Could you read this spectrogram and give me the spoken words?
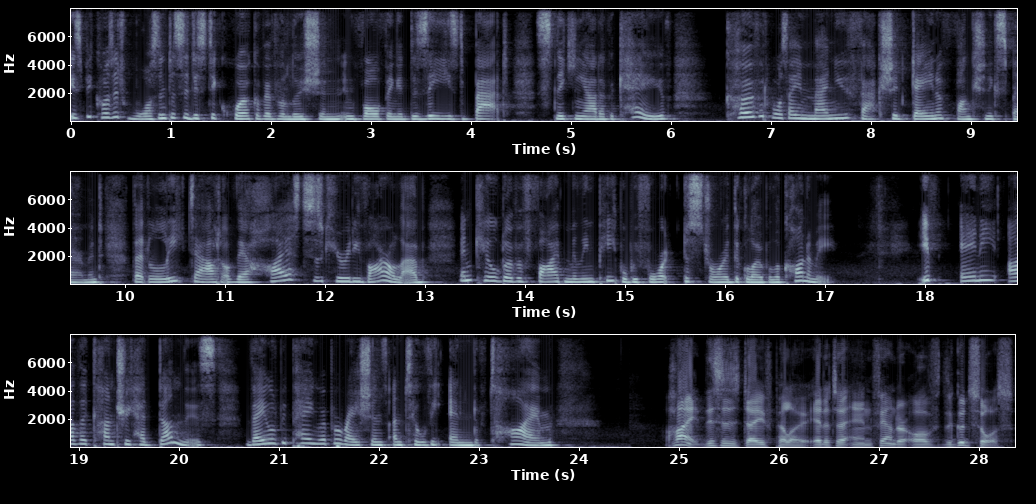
is because it wasn't a sadistic quirk of evolution involving a diseased bat sneaking out of a cave, COVID was a manufactured gain of function experiment that leaked out of their highest security viral lab and killed over 5 million people before it destroyed the global economy. If any other country had done this, they would be paying reparations until the end of time. Hi, this is Dave Pellowe, editor and founder of The Good Sauce.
